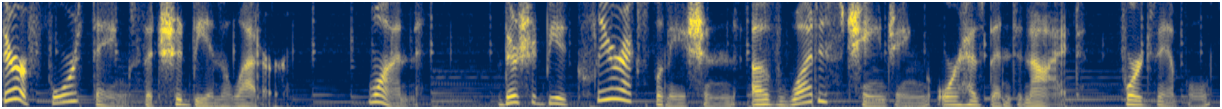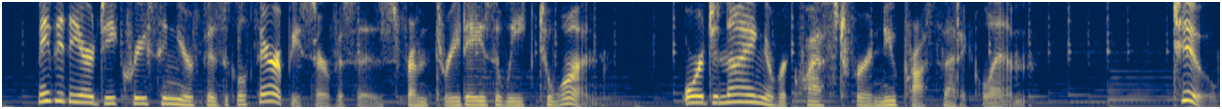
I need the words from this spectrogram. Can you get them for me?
There are four things that should be in the letter. One, there should be a clear explanation of what is changing or has been denied. For example, maybe they are decreasing your physical therapy services from three days a week to one, or denying a request for a new prosthetic limb. Two,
